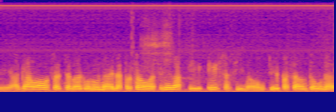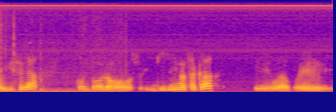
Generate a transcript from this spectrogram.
eh, acá vamos a charlar con una de las personas, una señora, eh, es así, ¿no? Ustedes pasaron toda una odisea con todos los inquilinos acá. Eh, bueno, eh,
